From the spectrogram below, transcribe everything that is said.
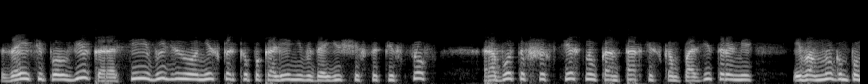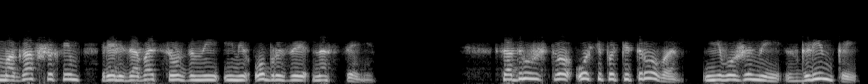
За эти полвека Россия выдвинула несколько поколений выдающихся певцов, работавших в тесном контакте с композиторами и во многом помогавших им реализовать созданные ими образы на сцене. Содружество Осипа Петрова и его жены с Глинкой,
